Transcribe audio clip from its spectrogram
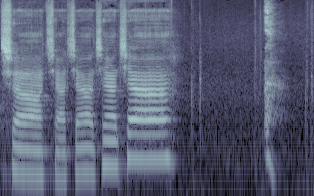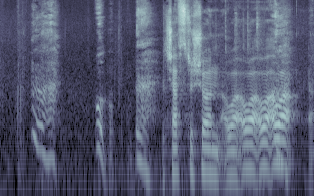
Tja, tja, tja, tja, tja. Das schaffst du schon. Aua, aua, aua, aua. Ja.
